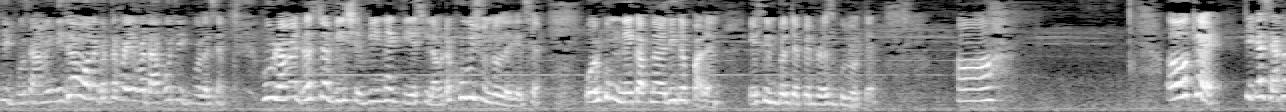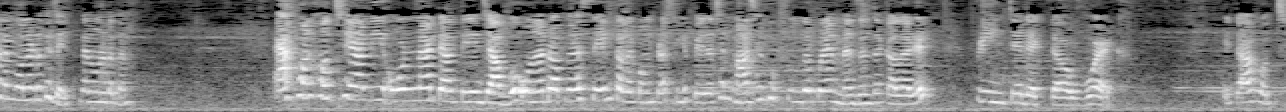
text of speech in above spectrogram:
ঠিক বলছে। আমি নিজেও মনে করতে পারি বাট আপু ঠিক বলেছেন হুরামের ড্রেসটা ভি শেপ ভি নেক দিয়েছিলাম এটা খুবই সুন্দর লেগেছে। ওরকম নেক আপনারা দিতে পারেন এই সিম্পল টাইপের ড্রেসগুলোতে ওকে ঠিক আছে, এখন আমি ওনাটাতে যাই। দেন ওনাটা দেন। এখন হচ্ছে আমি ওড়নাটাতে যাব। ওনাটা আপনারা সেম কালার কন্ট্রাস্টিং এ পেয়ে যাচ্ছেন। মাঝে খুব সুন্দর করে ম্যাজেন্টা কালারের প্রিন্টেড একটা ওয়ার্ক এটা হচ্ছে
